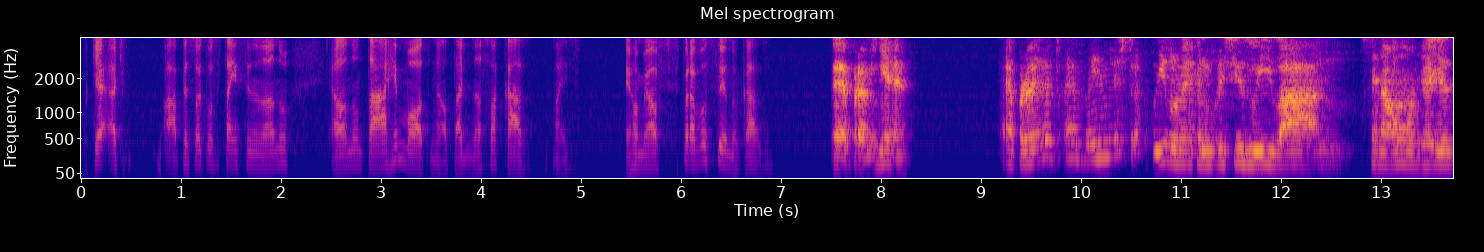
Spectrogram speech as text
Porque a, tipo, a pessoa que você está ensinando, ela não tá remoto, né? Ela tá ali na sua casa. Mas é home office para você, no caso. É, pra mim é. É, pra mim é, é bem mais tranquilo, né? Que eu não preciso ir lá, não sei na onde. Aí eu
